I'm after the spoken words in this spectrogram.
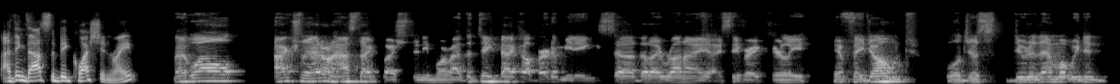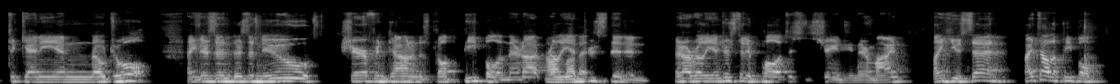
I think that's the big question, right? Uh, well, actually, I don't ask that question anymore. At the Take Back Alberta meetings uh, that I run, I, I say very clearly, if they don't, we'll just do to them what we did to Kenney and O'Toole. Like there's a there's a new sheriff in town, and it's called the People, and they're not really interested it. in they're not really interested in politicians changing their mind like you said, I tell the people,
